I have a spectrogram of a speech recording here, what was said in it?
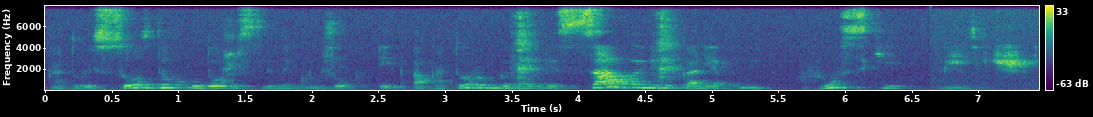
который создал художественный кружок, и о котором говорили самый великолепный русский Медич.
